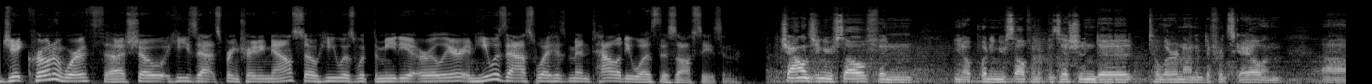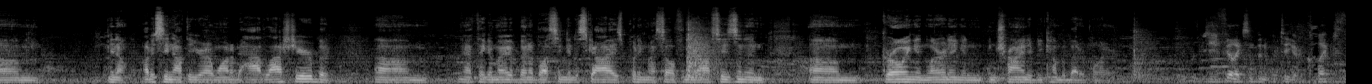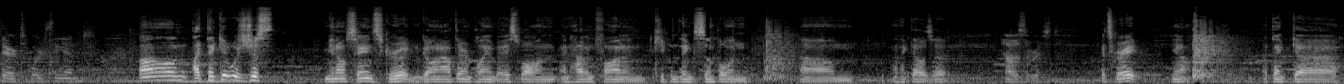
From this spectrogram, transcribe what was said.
Jake Cronenworth uh, show he's at spring training now, so he was with the media earlier, and he was asked what his mentality was this offseason. challenging yourself and you know putting yourself in a position to to learn on a different scale and um, you know obviously not the year I wanted to have last year but um, I think it might have been a blessing in disguise putting myself in the off season and um, growing and learning and, and trying to become a better player. Did you feel like something in particular clicked there towards the end? Um, I think it was just, you know, saying screw it and going out there and playing baseball and, and having fun and keeping things simple. And um, I think that was it. How was the wrist? It's great. You know, I think, uh,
